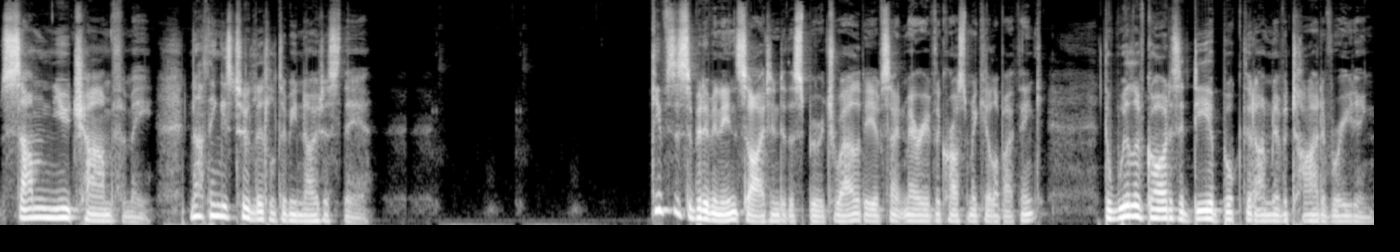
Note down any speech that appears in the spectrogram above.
some new charm for me. Nothing is too little to be noticed there. Gives us a bit of an insight into the spirituality of St. Mary of the Cross MacKillop, I think. The Will of God is a dear book that I'm never tired of reading.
